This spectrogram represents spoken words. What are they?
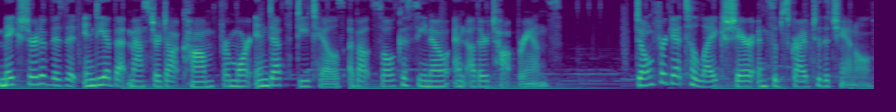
Make sure to visit IndiaBetmaster.com for more in depth details about Sol Casino and other top brands. Don't forget to like, share, and subscribe to the channel.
